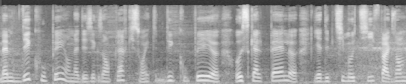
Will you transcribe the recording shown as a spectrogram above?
même découpé, on a des exemplaires qui sont été découpés au scalpel. Il y a des petits motifs, par exemple,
